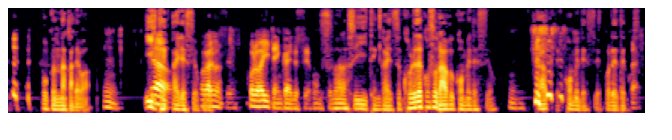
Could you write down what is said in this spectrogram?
僕の中では。うん。いい展開ですよ。わかりますよ。これはいい展開ですよ、本当に。素晴らしいいい展開ですよ。これでこそラブコメですよ。うん。ラブでコメですよ、これでこそはい。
